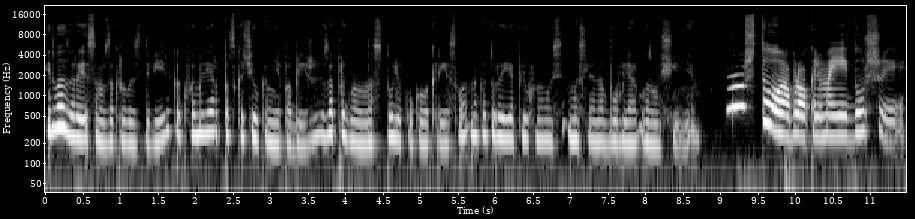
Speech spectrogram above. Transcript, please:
Едва за рейсом закрылась дверь, как фамильяр подскочил ко мне поближе, запрыгнул на столик около кресла, на которое я плюхнулась, мысленно бурля возмущением. «Ну что, брокколи моей души?»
